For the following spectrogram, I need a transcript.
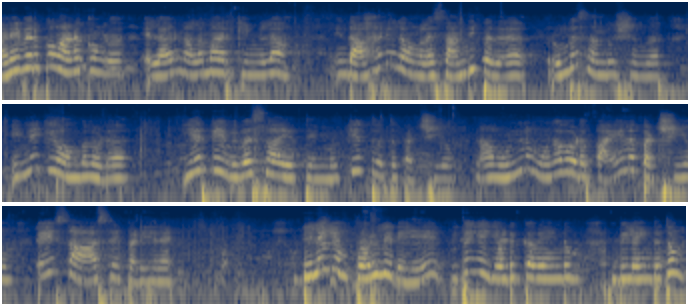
அனைவருக்கும் வணக்கங்க. எல்லாரும் நலமா இருக்கீங்களா? இந்த அகனில உங்களை சந்திப்பது ரொம்ப சந்தோஷங்க. இன்னைக்கு உங்களோட இயற்கை விவசாயத்தின் முக்கியத்துவத்தை பற்றியும் நாம் உண்ணும் உணவோட பயனை பற்றியும் பேச ஆசைப்படுகிறேன். விளையும் பொருளிடையே விதையை எடுக்க வேண்டும். விளைந்ததும்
